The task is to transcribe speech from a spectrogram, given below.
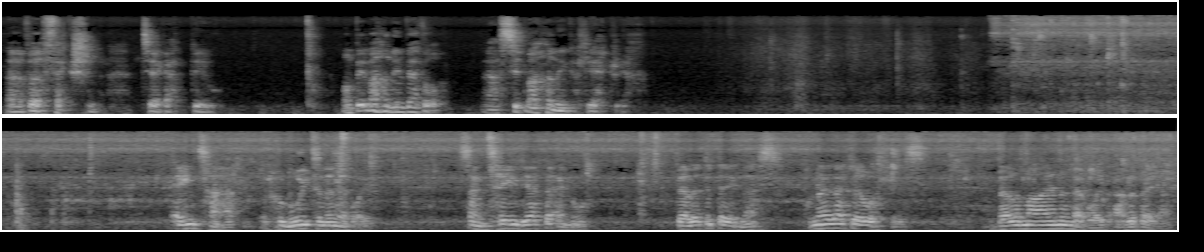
uh, fy affection, tuag at Dyw. Ond be mae hynny'n feddwl? A sut mae hynny'n gallu edrych? Ein tar, yr hwnnwyt yn y nefoedd, sancteiddiaeth y enw, fel y deunas, gwneud a dywyllus, fel y mae yn y nefoedd ar y ddeiar.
